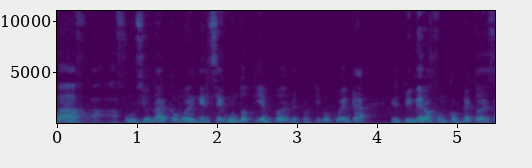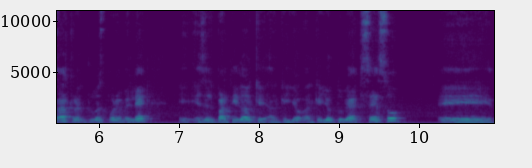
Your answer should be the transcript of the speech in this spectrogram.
va a, funcionar como en el segundo tiempo del Deportivo Cuenca. El primero fue un completo desastre, el Club Sport Emelec. Eh, es el partido al que, al que, yo, al que yo tuve acceso. Eh,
